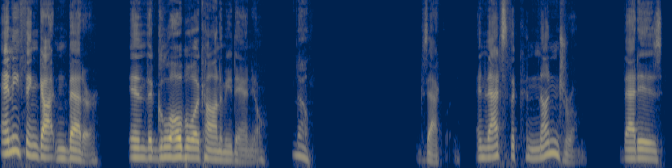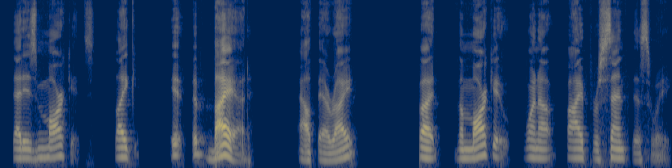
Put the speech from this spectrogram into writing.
anything gotten better in the global economy, Daniel? No. Exactly, and that's the conundrum that is that is markets like it, it bad out there, right? But the market went up five percent this week,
